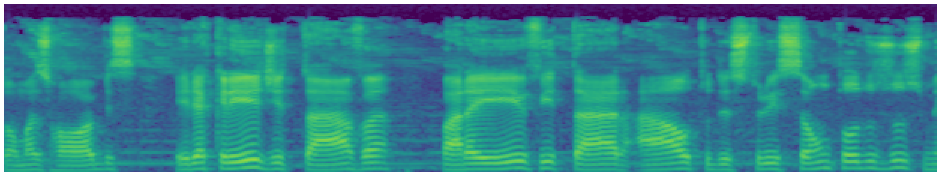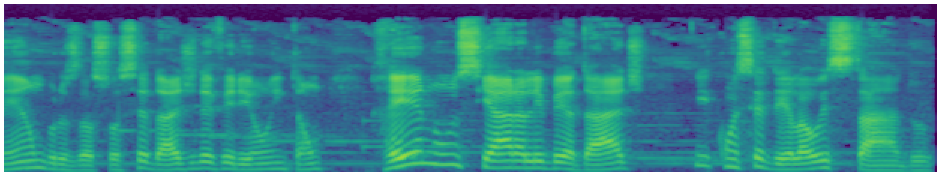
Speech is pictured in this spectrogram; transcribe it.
Thomas Hobbes, ele acreditava para evitar a autodestruição, todos os membros da sociedade deveriam então renunciar à liberdade e concedê-la ao Estado,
